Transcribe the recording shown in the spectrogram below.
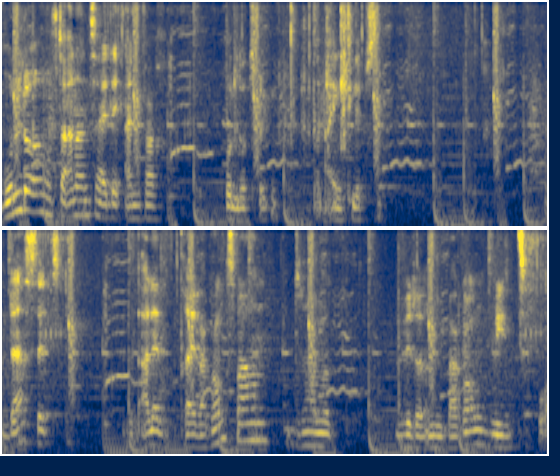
runter auf der anderen Seite einfach runterdrücken und einklipsen. Und das jetzt mit alle drei Waggons machen. Und dann haben wir wieder einen Waggon wie zuvor.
